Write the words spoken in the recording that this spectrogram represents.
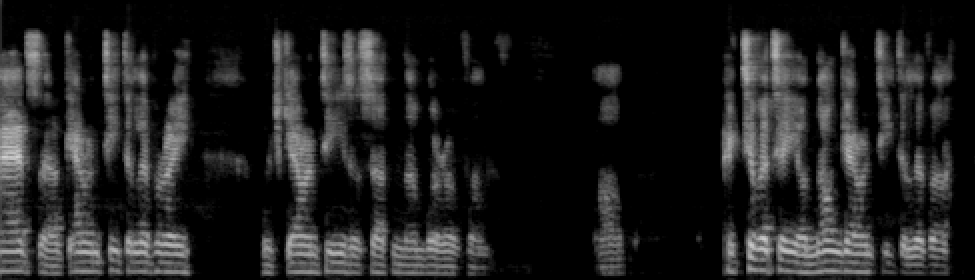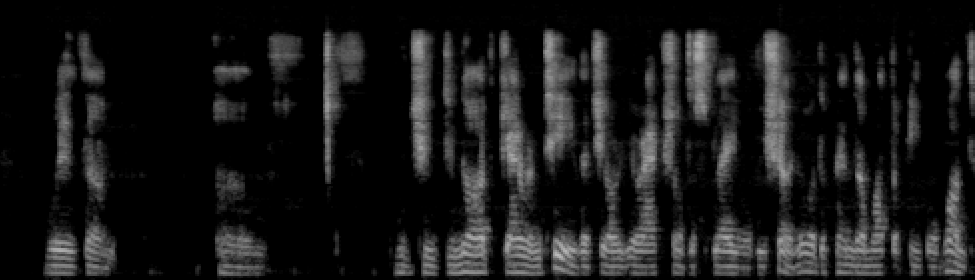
ads. There are guaranteed delivery, which guarantees a certain number of um, uh, activity or non-guaranteed deliver with um, um, which you do not guarantee that your, your actual display will be shown. It will depend on what the people want,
